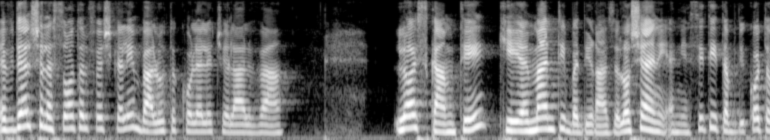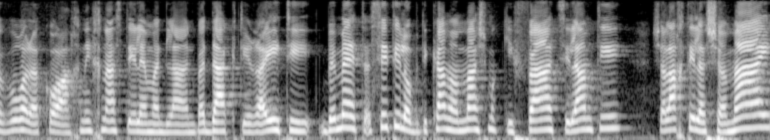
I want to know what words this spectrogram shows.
הבדל של עשרות אלפי שקלים בעלות הכוללת של ההלוואה. לא הסכמתי, כי האמנתי בדירה, זה לא שאני, אני עשיתי את הבדיקות עבור הלקוח, נכנסתי למדלן, בדקתי, ראיתי, באמת, עשיתי לו בדיקה ממש מקיפה, צילמתי שלחתי לשמאי,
